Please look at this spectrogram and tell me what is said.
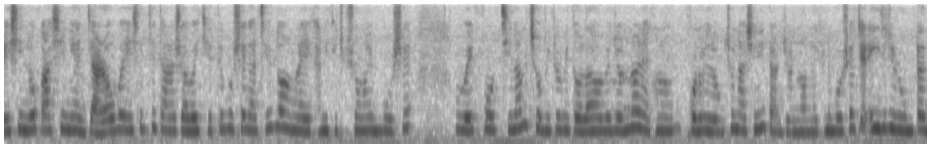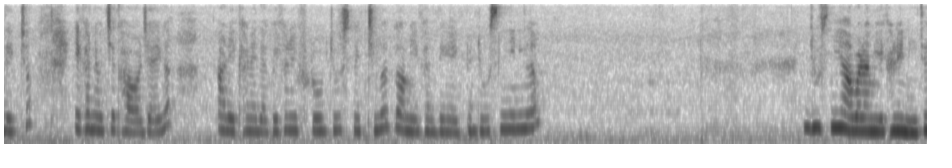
বেশি লোক আসেনি আর যারাও বা এসেছে, তারা সবাই খেতে বসে গেছে। তো আমরা এখানে কিছু সময় বসে ওয়েট করছিলাম, ছবি টবি তোলা হবে জন্য, আর এখনও কোনো লোকজন আসেনি, তার জন্য আমরা এখানে বসে আছি। আর এই যে রুমটা দেখছ, এখানে হচ্ছে খাওয়ার জায়গা। আর এখানে দেখো, এখানে ফ্রুট জুস দিচ্ছিল, তো আমি এখান থেকে একটু জুস নিয়ে নিলাম। জুস নিয়ে আবার আমি এখানে নিচে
